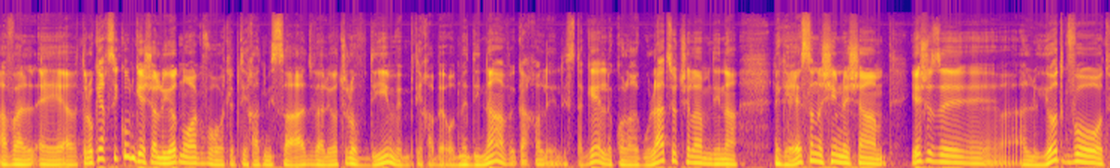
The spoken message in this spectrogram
אבל אה, אתה לוקח סיכון כי יש עלויות נורא גבוהות לפתיחת משרד, ועלויות של עובדים, ופתיחה בעוד מדינה, וככה להסתגל לכל הרגולציות של המדינה, לגייס אנשים לשם, יש לזה אה, עלויות גבוהות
